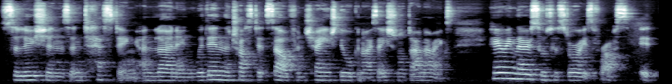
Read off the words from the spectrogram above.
solutions and testing and learning within the trust itself and change the organizational dynamics hearing those sort of stories for us, it,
